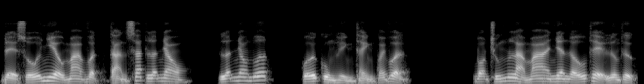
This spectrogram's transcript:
để số nhiều ma vật tàn sát lẫn nhau, lẫn nhau nuốt, cuối cùng hình thành quái vật. Bọn chúng là ma nhân ấu thể lương thực.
